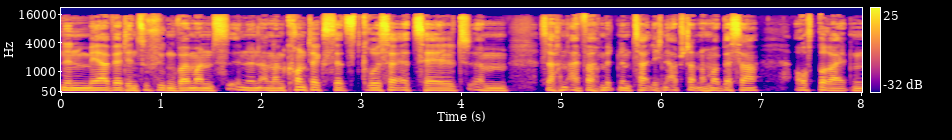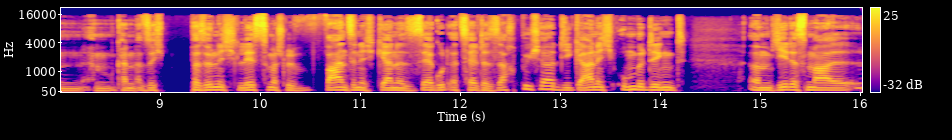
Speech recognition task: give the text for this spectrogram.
einen Mehrwert hinzufügen, weil man es in einen anderen Kontext setzt, größer erzählt, ähm, Sachen einfach mit einem zeitlichen Abstand nochmal besser aufbereiten ähm, kann. Also ich persönlich lese zum Beispiel wahnsinnig gerne sehr gut erzählte Sachbücher, die gar nicht unbedingt ähm, jedes Mal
